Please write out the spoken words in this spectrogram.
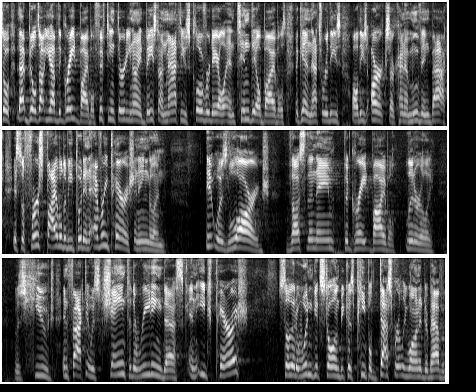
So that builds out. You have the Great Bible, 1539, based on Matthew's, Cloverdale, and Tyndale Bibles. Again, that's where these all these arcs are kind of moving back. It's the first Bible to be put in every parish in England. It was large, thus the name the Great Bible, literally. It was huge. In fact, it was chained to the reading desk in each parish so that it wouldn't get stolen because people desperately wanted to have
